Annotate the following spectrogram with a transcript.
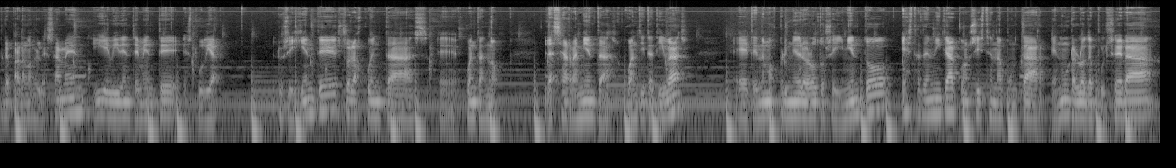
prepararnos el examen y evidentemente estudiar. Lo siguiente son las cuentas, eh, cuentas no, las herramientas cuantitativas. Eh, tenemos primero el autoseguimiento. Esta técnica consiste en apuntar en un reloj de pulsera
